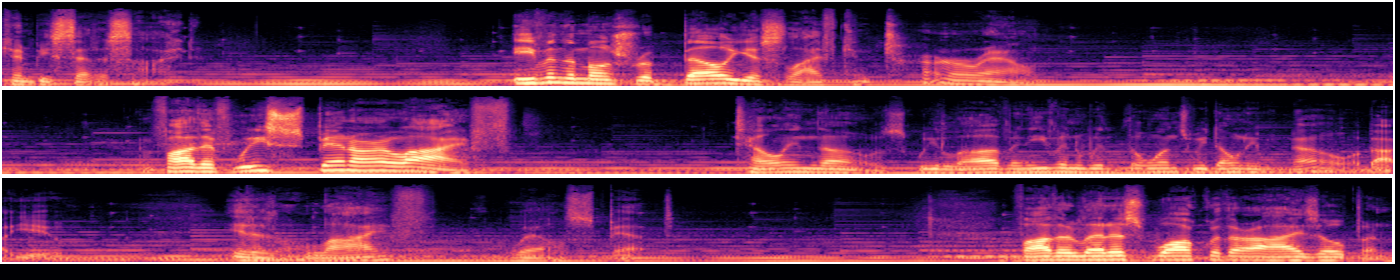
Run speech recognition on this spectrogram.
can be set aside. Even the most rebellious life can turn around. And Father, if we spend our life telling those we love and even with the ones we don't even know about you, it is a life well spent. Father, let us walk with our eyes open.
